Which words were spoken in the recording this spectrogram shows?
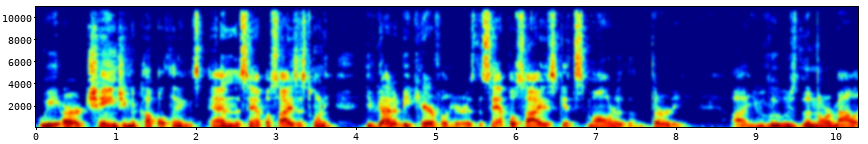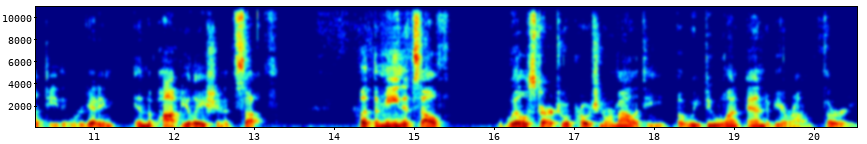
we are changing a couple things. N, the sample size is 20. You've got to be careful here. As the sample size gets smaller than 30, uh, you lose the normality that we're getting in the population itself. But the mean itself will start to approach normality, but we do want n to be around 30.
